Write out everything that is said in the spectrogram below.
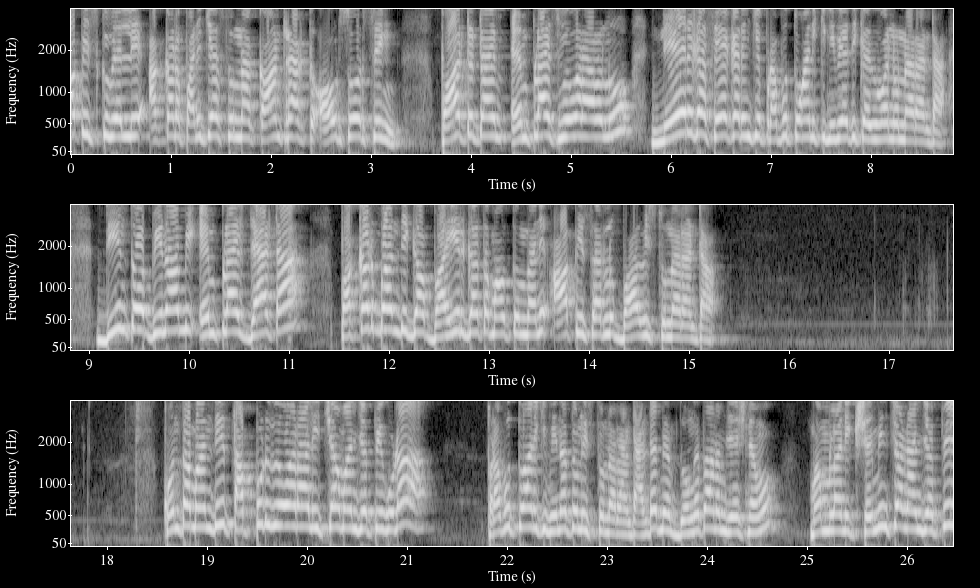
ఆఫీస్కు వెళ్ళి అక్కడ పనిచేస్తున్న contract outsourcing part time employees వివరాలను నేరుగా సేకరించి ప్రభుత్వానికి నివేదిక ఇవ్వనున్నారంట. దీంతో బినామీ ఎంప్లాయీస్ డేటా పకడ్బందీగా బహిర్గతం అవుతుందని ఆఫీసర్లు భావిస్తున్నారంట. కొంతమంది తప్పుడు వివరాలు ఇచ్చామని చెప్పి కూడా ప్రభుత్వానికి వినతులు ఇస్తున్నారంట. అంటే మేము దొంగతనం చేసినాము మమ్మల్ని క్షమించండి అని చెప్పి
